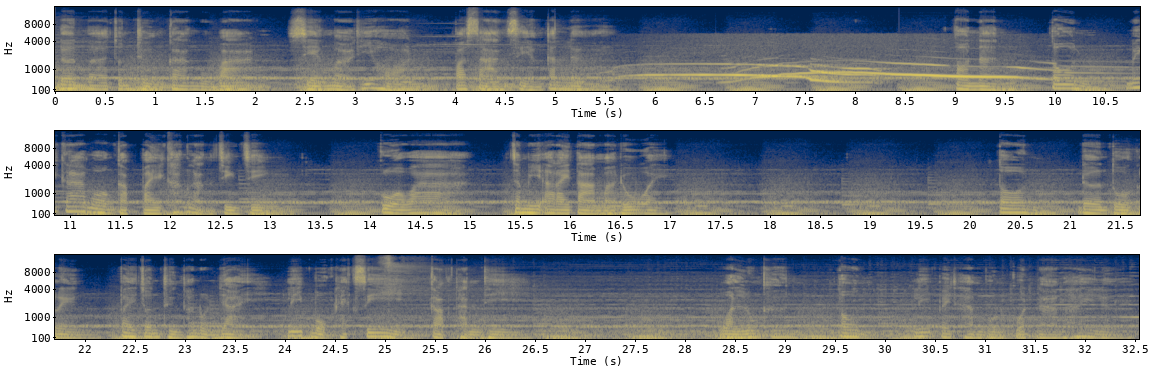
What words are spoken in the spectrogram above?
เดินมาจนถึงกลางหมู่บ้าน เสียงหมาที่หอนประสานเสียงกันเลย ตอนนั้นต้นไม่กล้ามองกลับไปข้างหลังจริงๆ กลัวว่าจะมีอะไรตามมาด้วย ต้น เดินตัวเกรงไปจนถึงถนนใหญ่ รีบโบกแท็กซี่กลับทันที วันรุ่งขึ้น ต้นรีบไปทำบุญกวดน้ำให้เลย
